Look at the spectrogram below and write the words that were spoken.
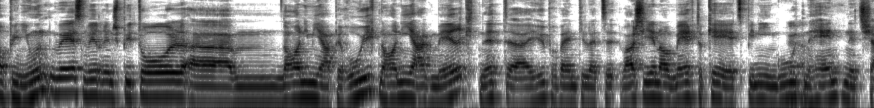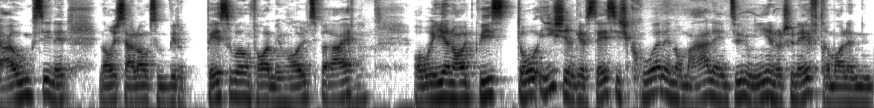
Dann bin ich unten gewesen, wieder ins Spital. Ähm, dann habe ich mich auch beruhigt, dann habe ich auch gemerkt, nicht, äh, Hyperventilation, weißt du, ich habe gemerkt, okay, jetzt bin ich in guten Ja. Händen, jetzt schauen sie, nicht. Dann ist es auch langsam wieder besser geworden, vor allem im Halsbereich. Aber ich habe halt gewusst, da ist irgendwas, das ist keine normale Entzündung. Ich habe schon öfter mal, eine,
